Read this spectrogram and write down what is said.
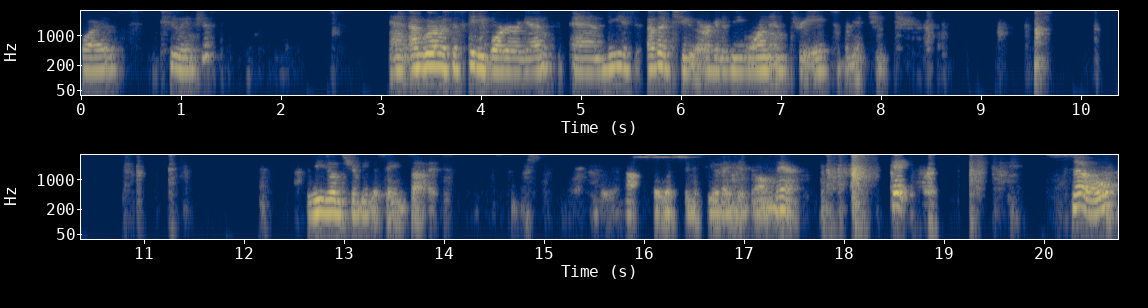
was two inches. And I'm going with the skinny border again. And these other two are going to be one and three eighths of an inch each. These ones should be the same size. Not, so let's see what I did wrong there. Okay. So.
